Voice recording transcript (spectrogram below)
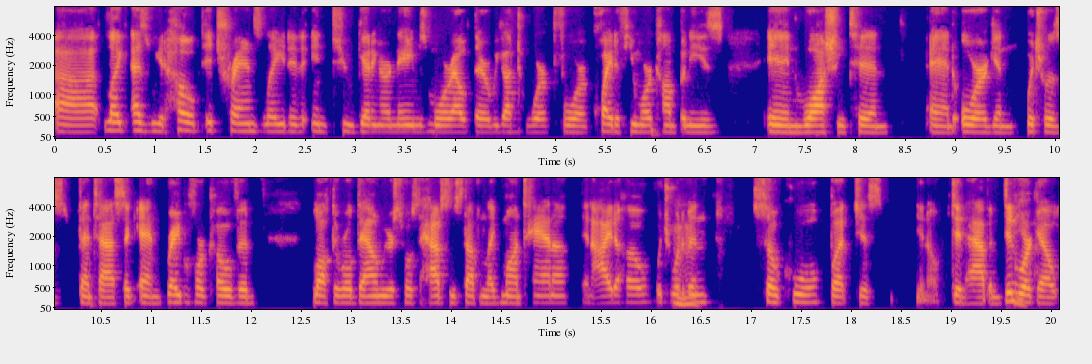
Uh, like as we had hoped, it translated into getting our names more out there. We got to work for quite a few more companies in Washington and Oregon, which was fantastic. And right before COVID locked the world down, we were supposed to have some stuff in like Montana and Idaho, which would have mm-hmm. been so cool, but just, you know, didn't happen. Didn't yeah. work out.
